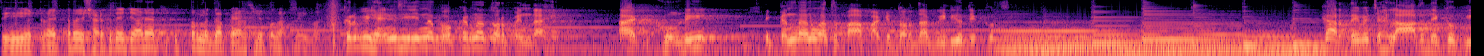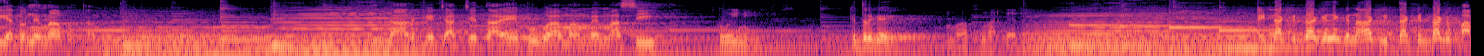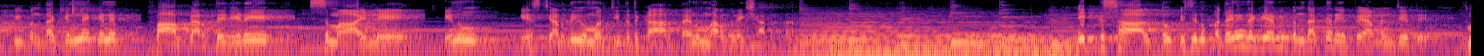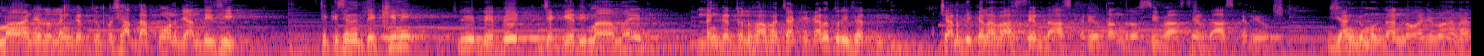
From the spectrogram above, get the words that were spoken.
ਤੇ ਟਰੈਕਟਰ ਸੜਕ ਤੇ ਚਾੜਿਆ ਉੱਤਰ ਲੱਗਾ ਪੈਰ ਸਲਿੱਪ ਕਰ ਗਈ ਬਸ। ਬੋਕਰ ਵੀ ਹੈ ਨਹੀਂ ਸੀ ਇਹਨਾਂ ਬੋਕਰ ਨਾਲ ਤੁਰ ਪੈਂਦਾ ਇਹ। ਆ ਇੱਕ ਖੁੰਡੀ ਤੇ ਕੰਧਾਂ ਨੂੰ ਹੱਥ ਪਾ ਪਾ ਕੇ ਤੁਰਦਾ ਵੀਡੀਓ ਦੇਖੋ ਤੁਸੀਂ। ਘਰ ਦੇ ਵਿੱਚ ਹਾਲਾਤ ਦੇਖੋ ਕੀ ਆ ਦੋਨੇ ਮਾਂ ਪੁੱਤਾਂ ਦੇ। ਦਾਦਕੇ ਚਾਚੇ ਤਾਏ ਭੂਆ ਮਾਮੇ ਮਾਸੀ। ਕੋਈ ਨਹੀਂ। ਕਿੱਧਰ ਗਏ? ਬਸ ਮਰ ਗਏ। ਐਡਾ ਕਿੱਡਾ ਕਿਨੇ ਗੁਨਾਹ ਕੀਤਾ, ਕਿੱਡਾ ਕਿ ਪਾਪੀ ਬੰਦਾ, ਕਿੰਨੇ ਕਿੰਨੇ ਪਾਪ ਕਰਤੇ ਜਿਹੜੇ ਸਮਾਜ ਨੇ ਇਹਨੂੰ ਇਸ ਚੜ੍ਹਦੀ ਉਮਰ 'ਚ ਹੀ ਇਹਨੂੰ ਮਰਨ ਲਈ ਛੱਡਤਾ ਇੱਕ ਸਾਲ ਤੋਂ ਕਿਸੇ ਨੂੰ ਪਤਾ ਹੀ ਨਹੀਂ ਲੱਗਿਆ ਵੀ ਬੰਦਾ ਘਰੇ ਪਿਆ ਮੰਜੇ ਤੇ। ਮਾਂ ਜਦੋਂ ਲੰਗਰ 'ਚੋਂ ਪ੍ਰਸ਼ਾਦਾ ਪਾਉਣ ਜਾਂਦੀ ਸੀ ਤੇ ਕਿਸੇ ਨੇ ਦੇਖੀ ਨਹੀਂ ਵੀ ਇਹ ਬੇਬੇ ਜੱਗੇ ਦੀ ਮਾਂ ਵਾ, ਇਹ ਲੰਗਰ 'ਚੋਂ ਲਿਫਾਫਾ ਚੱਕ ਕੇ ਕਾਹਨੂੰ ਤੁਰੀ ਫਿਰਦੀ ਹੈ? ਚੜ੍ਹਦੀ ਕਲਾ ਵਾਸਤੇ ਅਰਦਾਸ ਕਰਿਓ, ਤੰਦਰੁਸਤੀ ਵਾਸਤੇ ਅਰਦਾਸ ਕਰਿਓ। ਯੰਗ ਮੁੰਡਾ ਨੌਜਵਾਨ ਆ।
